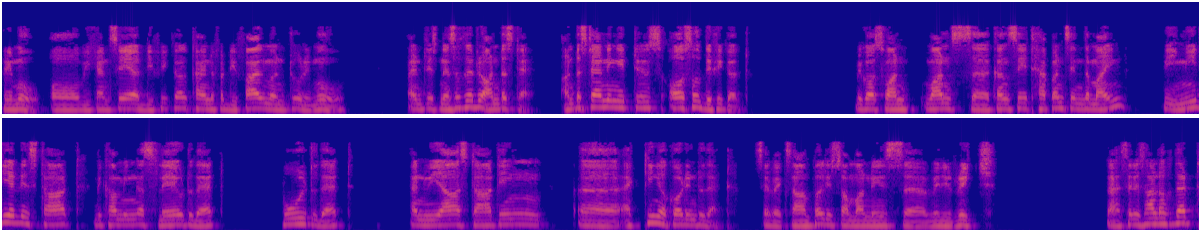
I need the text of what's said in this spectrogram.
remove or we can say a difficult kind of a defilement to remove and it is necessary to understand. Understanding it is also difficult because one, once uh, conceit happens in the mind, we immediately start becoming a slave to that, fool to that, and we are starting uh, acting according to that. Say, for example, if someone is uh, very rich, as a result of that,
